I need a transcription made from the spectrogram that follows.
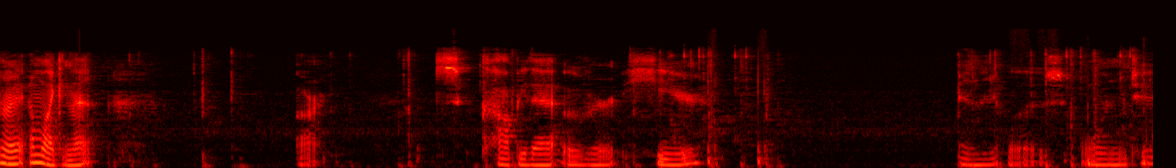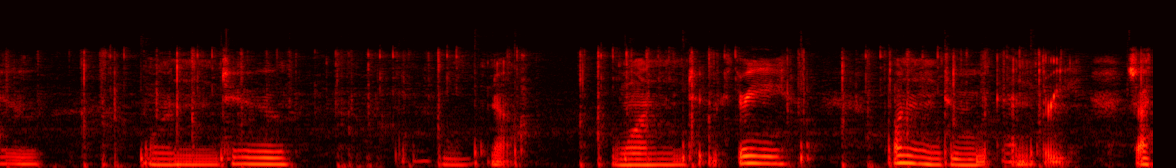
Alright, I'm liking that. Alright. Let's copy that over here and then it was one, two, one, two, no, one, two, three, one, two, and three. So I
